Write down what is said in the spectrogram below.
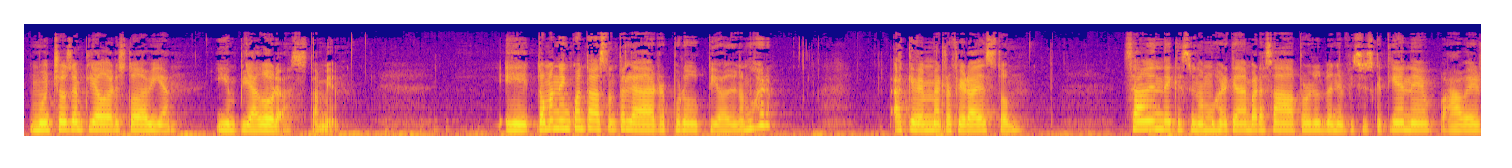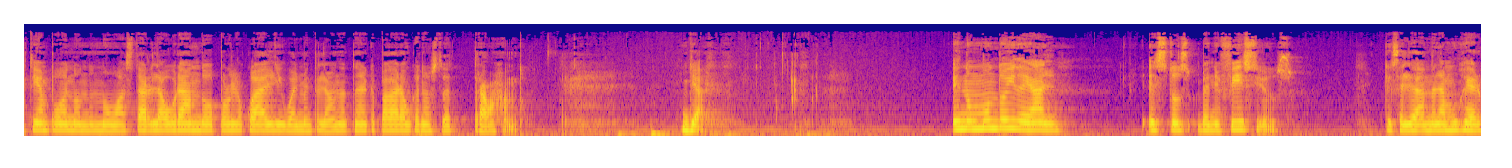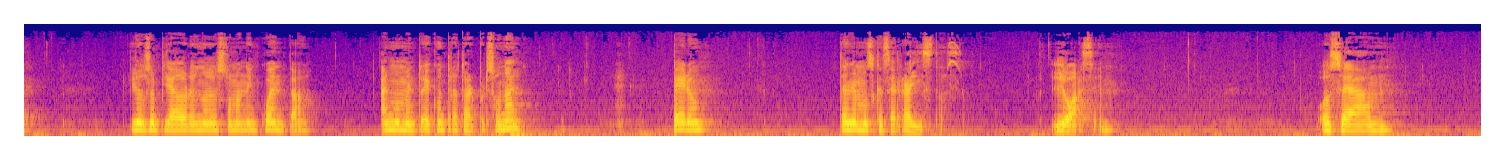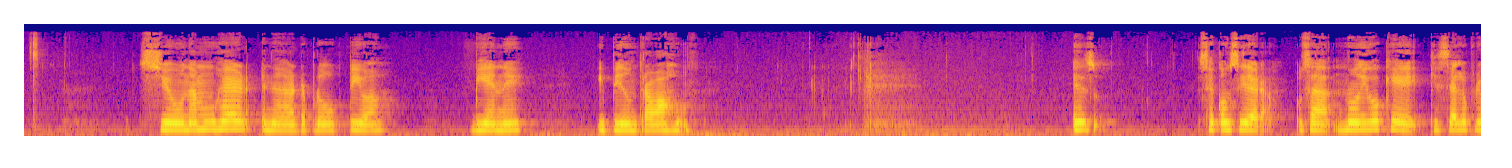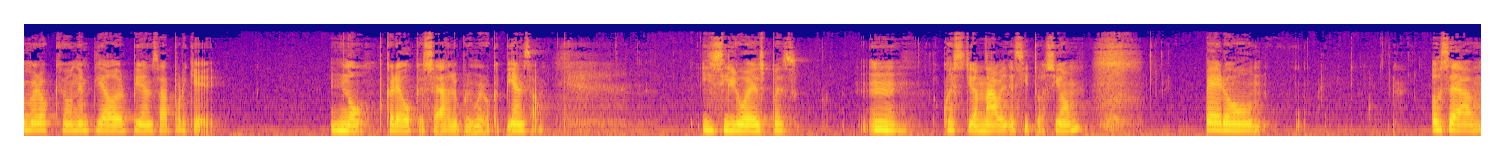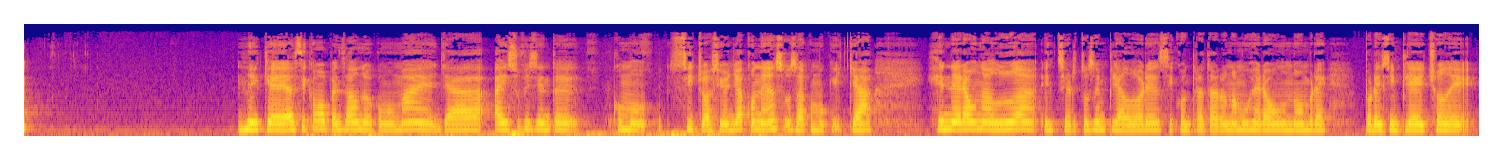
muchos empleadores todavía y empleadoras también eh, toman en cuenta bastante la edad reproductiva de una mujer. ¿A qué me refiero a esto? Saben de que si una mujer queda embarazada por los beneficios que tiene, va a haber tiempo en donde no va a estar laborando, por lo cual igualmente le van a tener que pagar aunque no esté trabajando. Ya. En un mundo ideal, estos beneficios que se le dan a la mujer los empleadores no los toman en cuenta al momento de contratar personal. Pero tenemos que ser realistas. Lo hacen. O sea, si una mujer en edad reproductiva viene y pide un trabajo, es, se considera o sea, no digo que, sea lo primero que un empleador piensa porque no creo que sea lo primero que piensa. Y si lo es, pues mm, cuestionable situación. Pero, o sea, me quedé así como pensando, como, mae, ya hay suficiente como situación ya con eso, o sea, como que ya genera una duda en ciertos empleadores si contratar a una mujer o a un hombre por el simple hecho de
